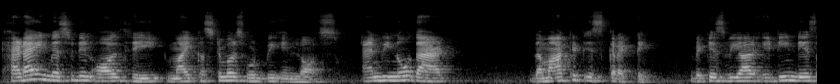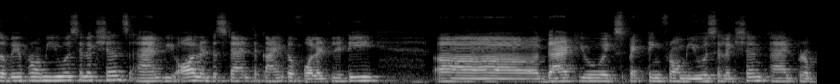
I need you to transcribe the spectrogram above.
had I invested in all three, my customers would be in loss. And we know that the market is correcting because we are 18 days away from US elections and we all understand the kind of volatility uh, that you expecting from US election and pro-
